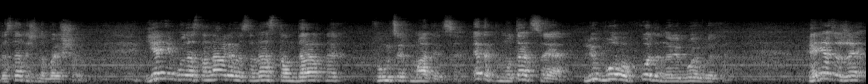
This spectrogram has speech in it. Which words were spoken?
достаточно большой. Я не буду останавливаться на стандартных функциях матрицы. Это коммутация любого входа на любой выход. Конечно же,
